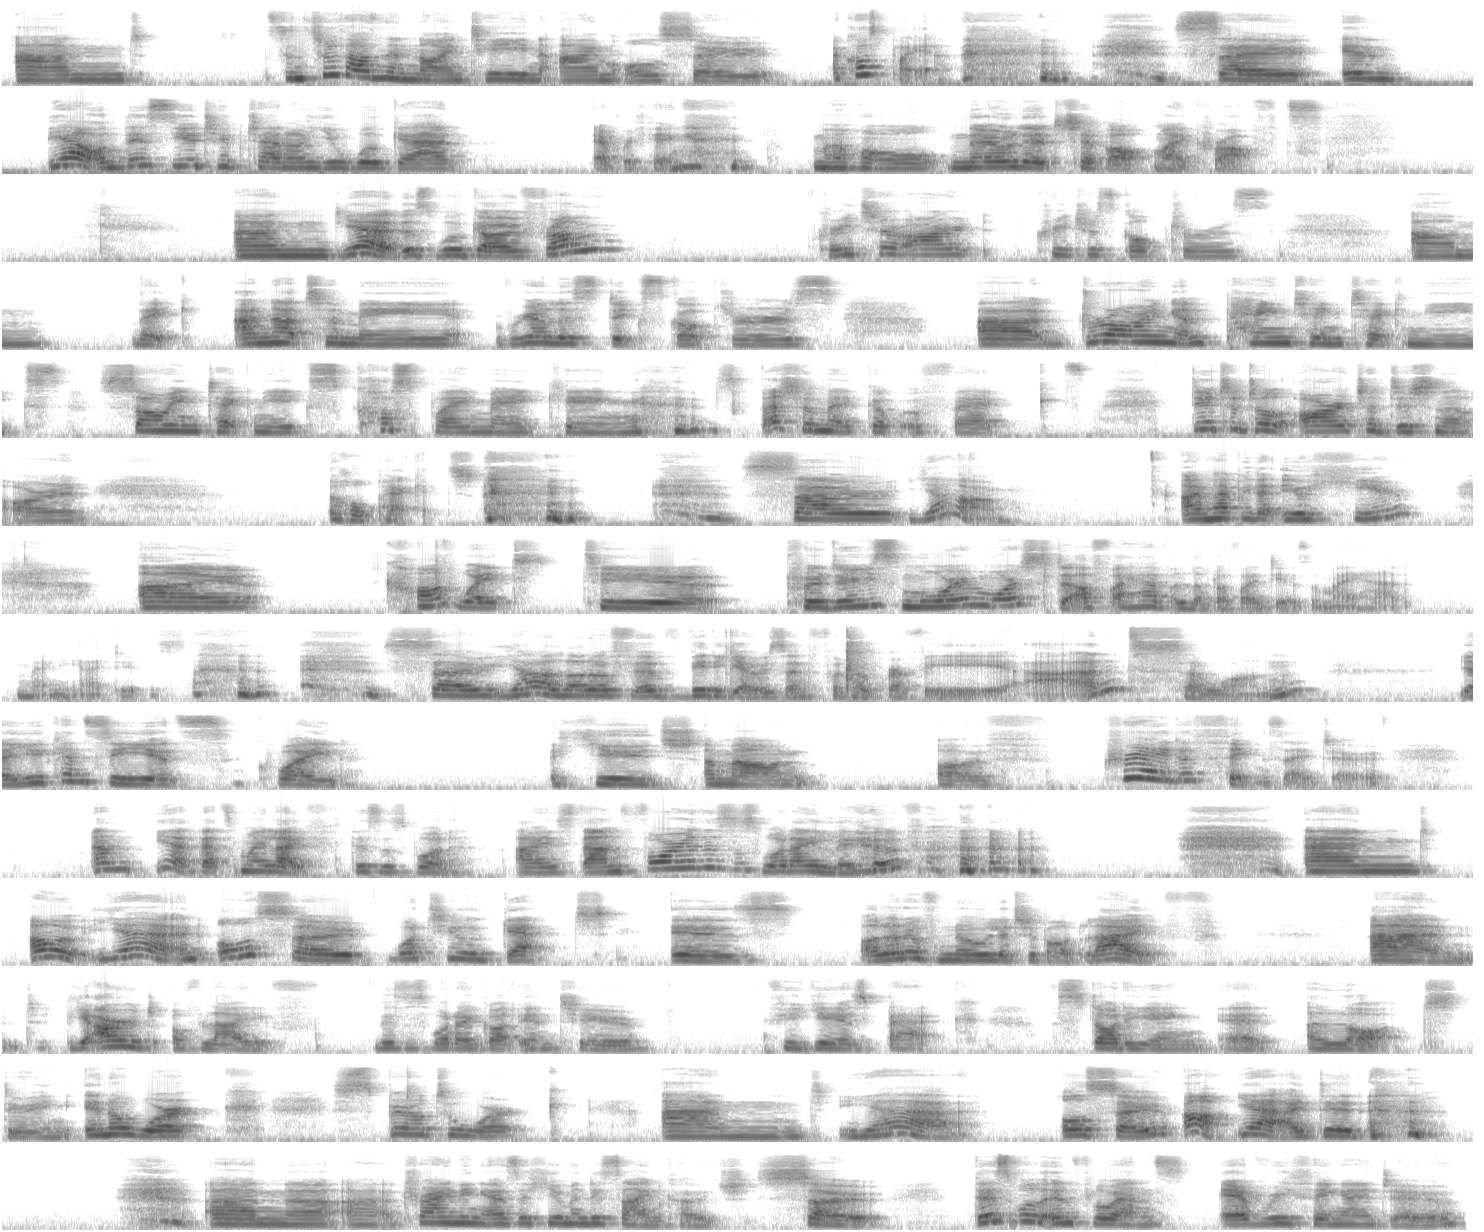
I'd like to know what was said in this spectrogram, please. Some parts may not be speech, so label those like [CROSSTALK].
And since 2019, I'm also a cosplayer. [LAUGHS] so in yeah, on this YouTube channel, you will get everything, [LAUGHS] my whole knowledge about my crafts. And yeah, this will go from creature art creature sculptures, um, like anatomy, realistic sculptures, uh, drawing and painting techniques, sewing techniques, cosplay making, [LAUGHS] special makeup effects, digital art, traditional art, the whole package. [LAUGHS] so yeah, I'm happy that you're here. I can't wait to produce more and more stuff. I have a lot of ideas in my head, many ideas. [LAUGHS] so yeah, a lot of uh, videos and photography and so on. Yeah, you can see it's quite a huge amount of creative things I do. And yeah, that's my life. This is what I stand for. This is what I live. [LAUGHS] and oh yeah, and also what you'll get is a lot of knowledge about life and the art of life. This is what I got into a few years back, studying it a lot, doing inner work, spiritual work, and yeah. Also, oh yeah, I did [LAUGHS] an uh, uh, training as a human design coach. So this will influence everything I do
